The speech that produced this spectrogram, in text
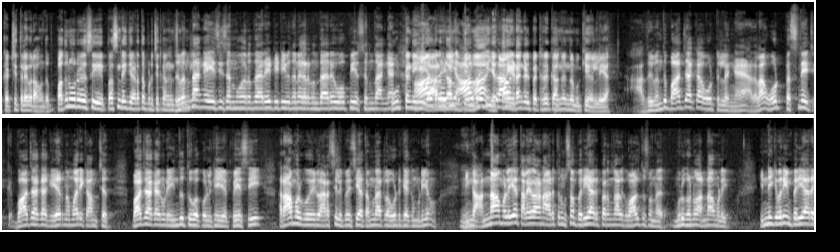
கட்சி தலைவராக வந்து பதினோரு பர்சன்டேஜ் இடத்த பிடிச்சிருக்காங்கன்னு சொன்னாங்க. இருந்தாங்க ஏசி சண்முகம் இருந்தாரு டிடி விதிநகர் இருந்தாரு ஓபிஎஸ் இருந்தாங்க. கூட்டணி யார் Already- இருந்தா முக்கியமா? already எத்தனை இடங்கள் பெற்றிருக்காங்கங்கிற முக்கியம் இல்லையா? அது வந்து பாஜக ஓட்டு இல்லைங்க. அதெல்லாம் ஓட் பெர்சன்டேஜ் பாஜகவுக்கு ஏறின மாதிரி காமிச்சது. பாஜகனுடைய இந்துத்துவ கொள்கையை பேசி ராமர் கோயில் அரசியல் பேசியா தமிழ்நாட்டில் ஓட்டு கேட்க முடியும்? இங்க அண்ணாமலையே தலைவரான அடுத்த நிமிஷம் பெரியார் பிறந்தாளுக்கு வாழ்த்து சொன்னார். முருகனும் அண்ணாமலையும். இன்னைக்கு வரையும் பெரியாரை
